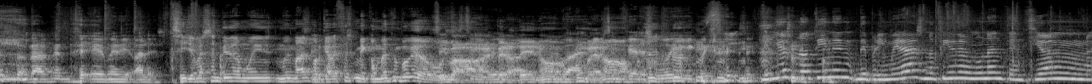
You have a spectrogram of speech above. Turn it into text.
totalmente eh, medievales. Sí, yo me he sentido muy, muy mal porque a veces me convence un poco de, uy, Sí, va, sí, espérate, va, no, va, hombre, no. infieles, uy, cuidado. Ellos no tienen, de primeras, no tienen una intención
